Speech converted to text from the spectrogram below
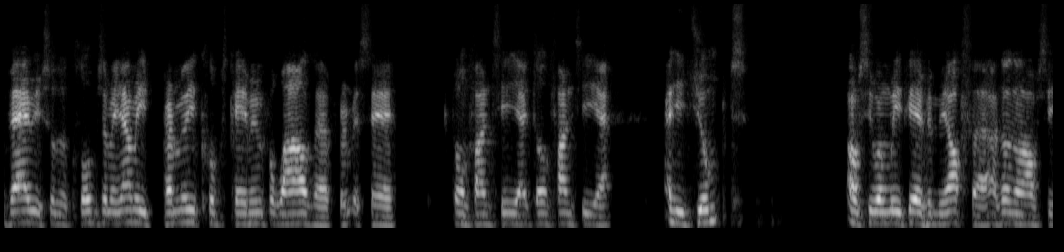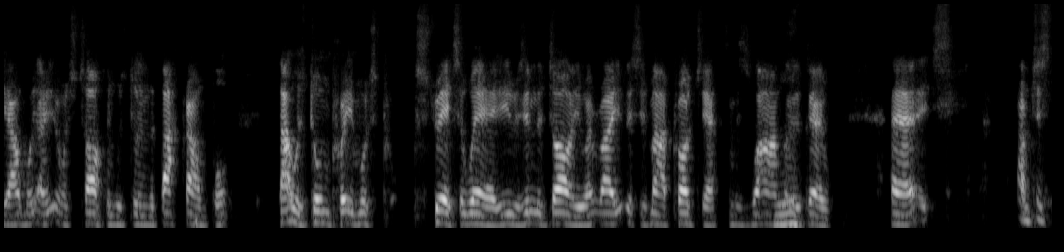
various other clubs. I mean, how many Premier League clubs came in for Wilder for him to say, "Don't fancy it yet, don't fancy it yet," and he jumped. Obviously, when we gave him the offer, I don't know obviously how much, how much talking was done in the background, but that was done pretty much straight away. He was in the door. He went right. This is my project, and this is what I'm Mhm. going to do. Uh, it's. I'm just.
